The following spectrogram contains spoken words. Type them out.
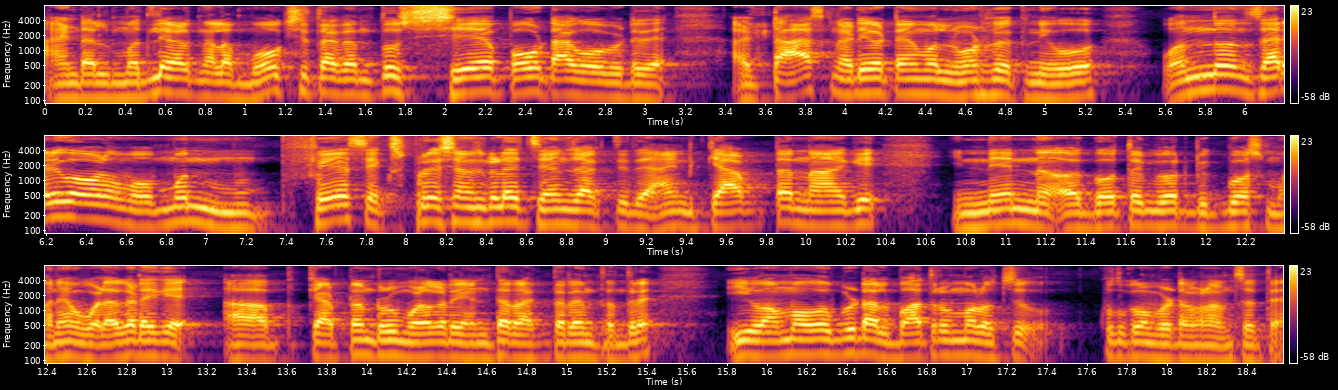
ಆ್ಯಂಡ್ ಅಲ್ಲಿ ಮೊದಲೇ ಹೇಳಿದ್ನಲ್ಲ, ಮೋಕ್ಷಿತಾಗಂತೂ ಶೇಪ್ ಔಟ್ ಆಗೋಗ್ಬಿಟ್ಟಿದೆ. ಅಲ್ಲಿ ಟಾಸ್ಕ್ ನಡೆಯೋ ಟೈಮಲ್ಲಿ ನೋಡ್ಬೇಕು ನೀವು. ಒಂದೊಂದು ಸಾರಿಗೂ ಒಮ್ಮೊಂದು ಫೇಸ್ ಎಕ್ಸ್ಪ್ರೆಷನ್ಸ್ಗಳೇ ಚೇಂಜ್ ಆಗ್ತಿದೆ. ಆ್ಯಂಡ್ ಕ್ಯಾಪ್ಟನ್ ಆಗಿ ಇನ್ನೇನು ಗೌತಮಿ ಅವರು ಬಿಗ್ ಬಾಸ್ ಮನೆ ಒಳಗಡೆಗೆ, ಆ ಕ್ಯಾಪ್ಟನ್ ರೂಮ್ ಒಳಗಡೆ ಎಂಟರ್ ಆಗ್ತಾರೆ ಅಂತಂದರೆ, ಈ ಅಮ್ಮ ಹೋಗ್ಬಿಟ್ಟು ಅಲ್ಲಿ ಬಾತ್ರೂಮಲ್ಲಿ ಹೊಚ್ಚು. ಕುತ್ಕೊಂಡ್ಬಿಟ್ಟವಳು ಅನ್ಸುತ್ತೆ.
